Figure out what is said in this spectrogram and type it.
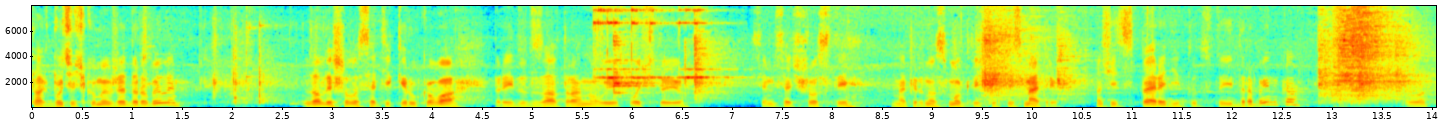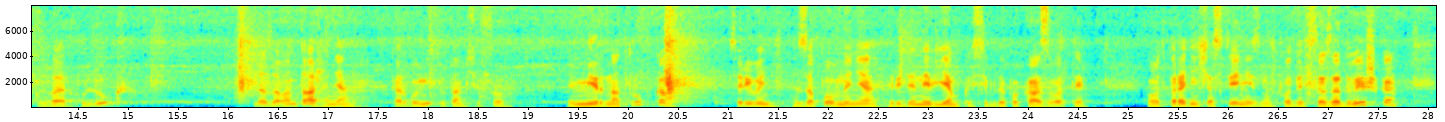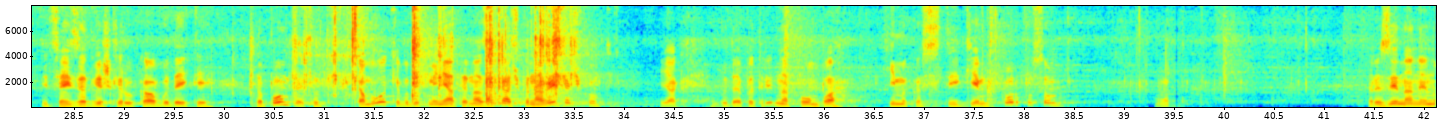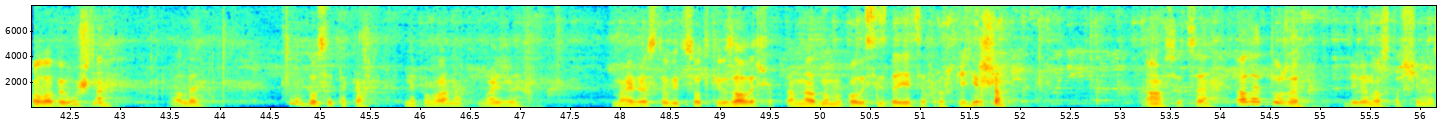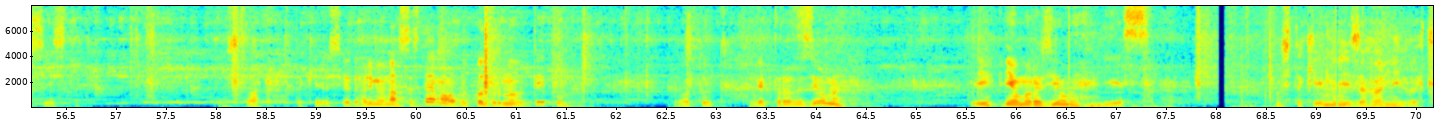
Так, бочечку ми вже доробили. Залишилося тільки рукава. Прийдуть завтра новою почтою 76-й напірно смоктий 6 метрів. Значить, спереді тут стоїть драбинка. От зверху люк для завантаження карбоміту там чи що. Мірна трубка. Це рівень заповнення рідини в ємкості буде показувати. От, в передній частині знаходиться задвижка. І цей задвижки рукав буде йти до помпи. Тут камлоки будуть міняти на закачку, на викачку. Як буде потрібна помпа хімікостійким корпусом. От. Резина не нова беушна, але ну, досить така непогана. Майже, майже 100% залишок. Там на одному колесі здається трошки гірша. Ось оце. Але теж 90 з чимось є. Ось так. Такий ось від. Гальмівна система одноконтурного типу. Отут електророзйоми і пневморозйоми є. Ось такий в неї загальний вид.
